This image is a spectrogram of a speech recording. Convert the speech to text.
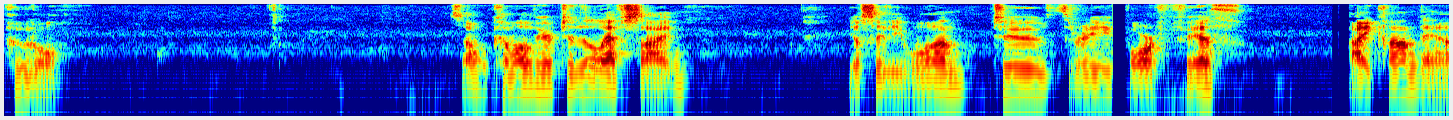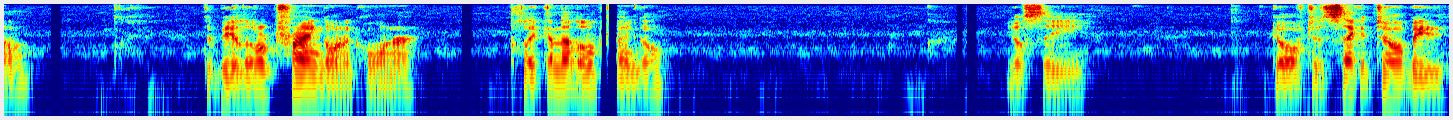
poodle. So I'm going to come over here to the left side you'll see the one, two, three, four, fifth icon down. There'll be a little triangle in the corner. Click on that little triangle. You'll see, go over to the second tool, be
